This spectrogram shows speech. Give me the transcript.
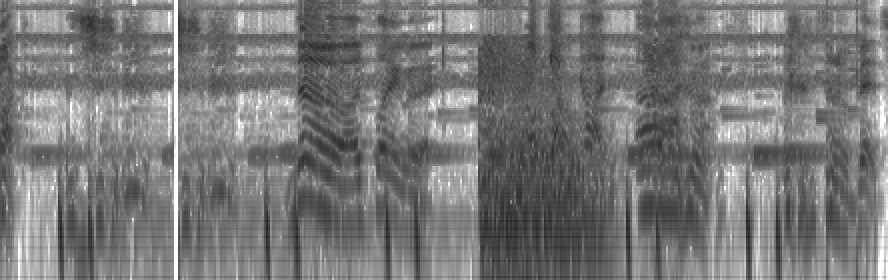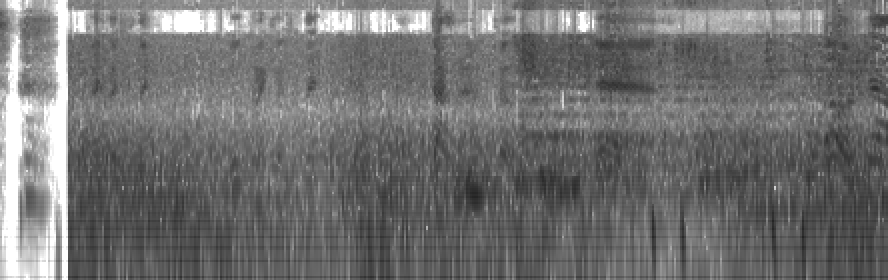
Fuck! no, I was playing with it. Oh, fuck! God! Ah! Son of a bitch. Can I click something? Ooh, can I click something? That's what Yeah. Oh no!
